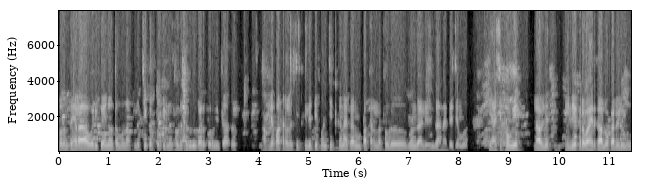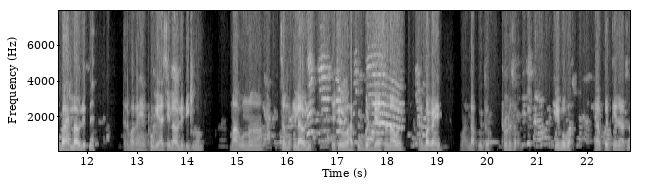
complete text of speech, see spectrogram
परंतु ह्याला वरी काही नव्हतं म्हणून आपलं चिकटपट्टीनं थोडंसं जुगाड करून इथं असं आपल्या पात्राला चिटकिले ते पण चिटकं नाही कारण पात्राला थोडं गंज आले झाला. त्याच्यामुळं हे असे फुगे लावलेत. हे लेकरं बाहेर कालो काढले मग बाहेर लावलेत नाही. तर बघा हे फुगे असे लावले तिकडून. मागून चमकी लावली. त्याच्यावर हॅपी बर्थडे असं नाव आहे. तर बघा हे तुम्हाला दाखवतो थोडस. हे बघा ह्या पद्धतीने असं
